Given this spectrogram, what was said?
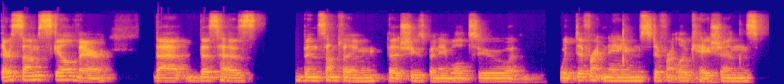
there's some skill there that this has been something that she's been able to, with different names, different locations,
